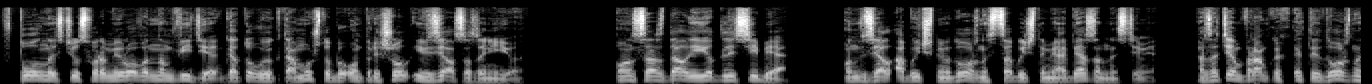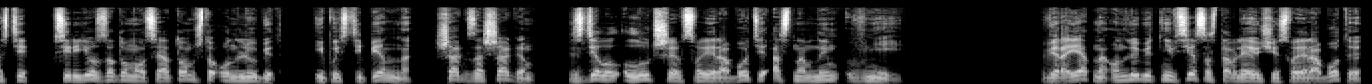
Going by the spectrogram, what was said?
в полностью сформированном виде, готовую к тому, чтобы он пришел и взялся за нее. Он создал ее для себя. Он взял обычную должность с обычными обязанностями, а затем в рамках этой должности всерьез задумался о том, что он любит, и постепенно, шаг за шагом, сделал лучшее в своей работе основным в ней. Вероятно, он любит не все составляющие своей работы,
